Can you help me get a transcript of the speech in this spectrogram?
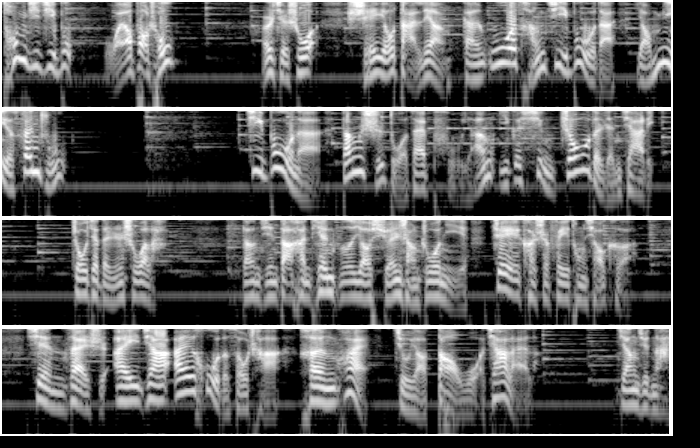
通缉季布，我要报仇，而且说谁有胆量敢窝藏季布的，要灭三族。季布呢，当时躲在濮阳一个姓周的人家里。周家的人说了，当今大汉天子要悬赏捉你，这可是非同小可。现在是挨家挨户的搜查，很快。就要到我家来了，将军呐，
